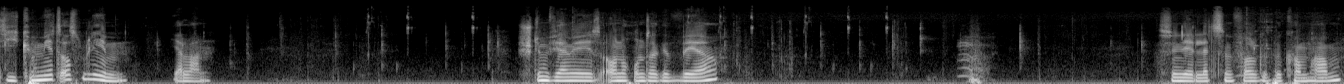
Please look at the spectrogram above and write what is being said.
Die können jetzt aus dem Leben. Jalan. Stimmt, wir haben ja jetzt auch noch unser Gewehr. Wir in der letzten Folge bekommen haben.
